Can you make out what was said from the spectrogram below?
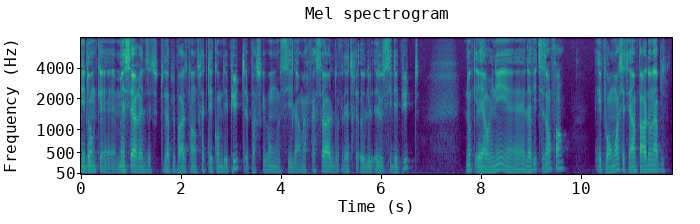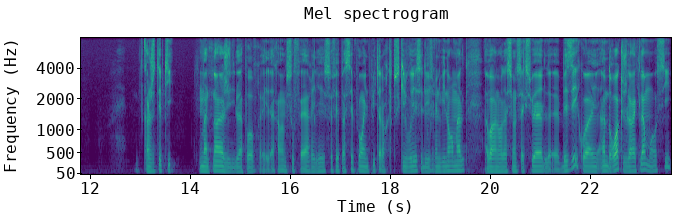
Et donc, euh, mes sœurs, elles étaient la plupart du temps traitées comme des putes, parce que bon, si leur mère fait ça, elles doivent être elles aussi des putes. Donc, il a ruiné euh, la vie de ses enfants. Et pour moi, c'était impardonnable. Quand j'étais petit. Maintenant, j'ai dit la pauvre, il a quand même souffert, il se fait passer pour une pute, alors que tout ce qu'il voulait, c'est de vivre une vie normale, avoir une relation sexuelle, euh, baiser, quoi. Un droit que je le réclame moi aussi.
